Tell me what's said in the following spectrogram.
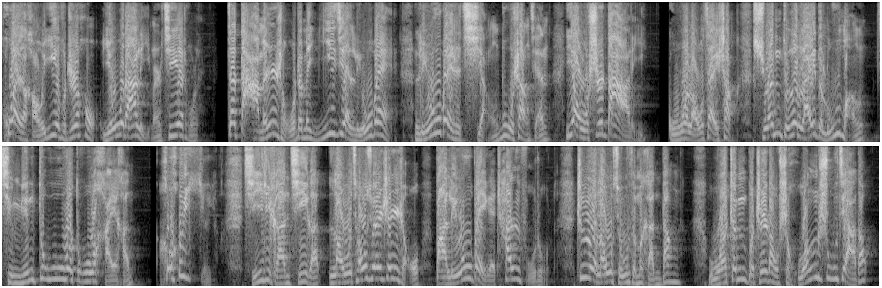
换好衣服之后，由打里面接出来，在大门首这么一见刘备，刘备是抢步上前，要施大礼：“国老在上，玄德来的鲁莽，请您多多海涵。”哎呀呀，岂敢岂敢！老乔玄伸手把刘备给搀扶住了。这老朽怎么敢当呢？我真不知道是皇叔驾到。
